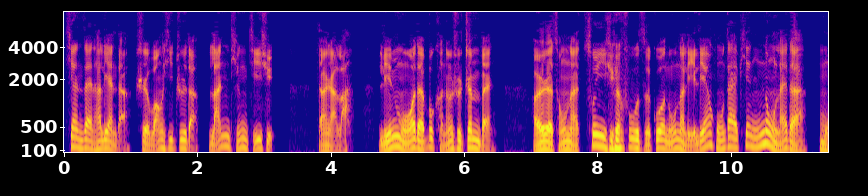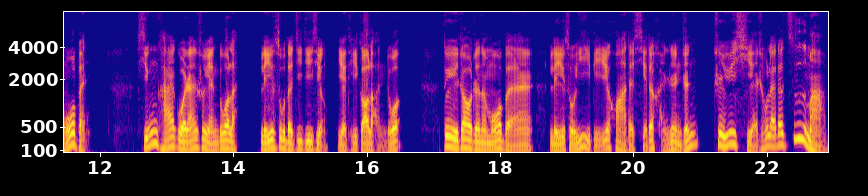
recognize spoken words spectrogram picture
现在他练的是王羲之的《兰亭集序》，当然了，临摹的不可能是真本，而是从那村学夫子郭奴那里连哄带骗弄来的摹本。邢楷果然顺眼多了，李素的积极性也提高了很多。对照着那摹本，李素一笔一画的写得很认真。至于写出来的字嘛，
